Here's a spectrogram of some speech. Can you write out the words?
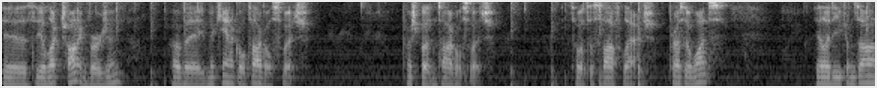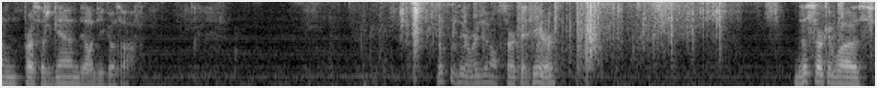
is the electronic version of a mechanical toggle switch, push button toggle switch. So it's a soft latch. Press it once, the LED comes on, press it again, the LED goes off. This is the original circuit here. This circuit was,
